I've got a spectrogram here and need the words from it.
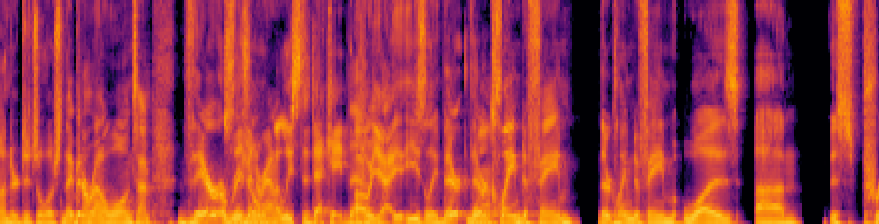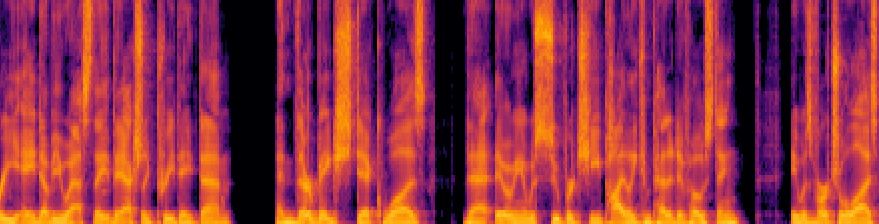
under DigitalOcean. They've been around a long time. Their So they've original been around at least a decade. Then. Oh yeah, easily. Their their Yeah. claim to fame, their claim to fame was um this pre AWS. They they actually predate them, and their big shtick was that I mean it was super cheap, highly competitive hosting. It was virtualized,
